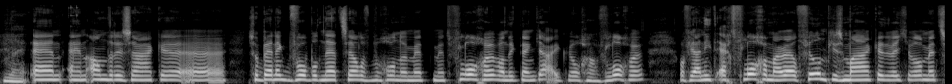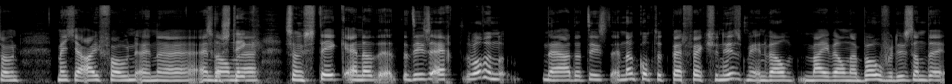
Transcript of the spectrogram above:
Nee. En, en andere zaken. Uh, zo ben ik bijvoorbeeld net zelf begonnen met, met vloggen. Want ik denk, ja, ik wil gaan vloggen. Of ja, niet echt vloggen, maar wel filmpjes maken. Weet je wel, met zo'n met je iPhone en, uh, en dan zo'n stick. En dat, het is echt, wat een nou, dat is, en dan komt het perfectionisme in wel, mij wel naar boven. Dus dan de,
